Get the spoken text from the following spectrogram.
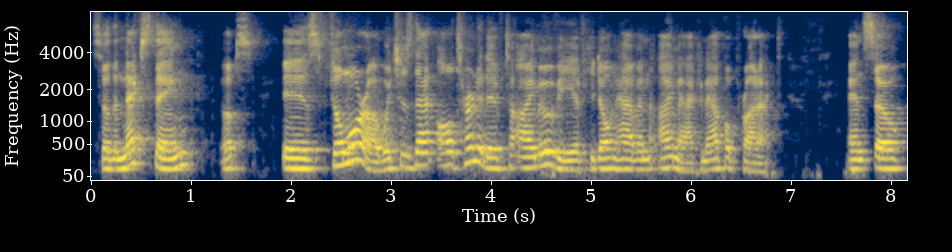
So the next thing, oops, is Filmora, which is that alternative to iMovie if you don't have an iMac, an Apple product. And so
